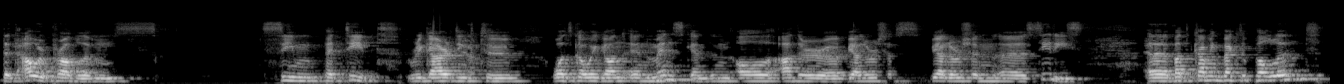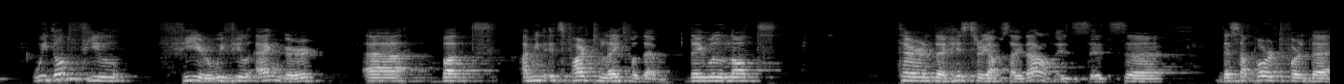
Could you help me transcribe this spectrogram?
that our problems seem petite regarding to what's going on in Minsk and in all other uh, Belarusian, Belarusian uh, cities. Uh, but coming back to Poland, we don't feel fear, we feel anger. But I mean, it's far too late for them. They will not turn the history upside down. It's it's uh, the support for the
